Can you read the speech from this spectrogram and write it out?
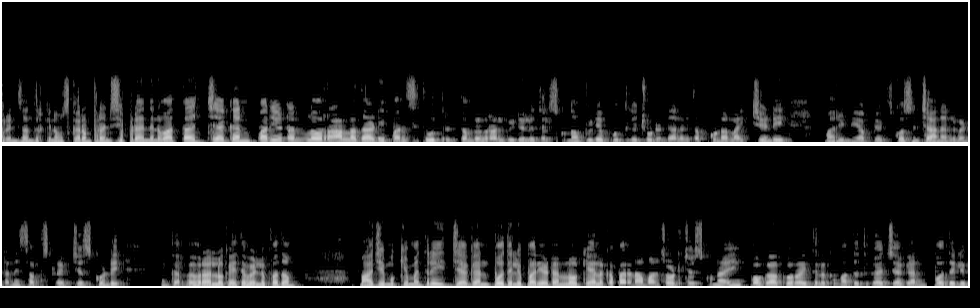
ఫ్రెండ్స్ అందరికీ నమస్కారం. ఫ్రెండ్స్ ఇప్పుడైన తర్వాత జగన్ పర్యటనలో రాళ్ళ దాడి పరిస్థితి ఉద్రిక్తం వివరాలు వీడియోలో తెలుసుకుందాం. వీడియో పూర్తిగా చూడండి అలాగే తప్పకుండా లైక్ చేయండి. మరిన్ని అప్డేట్స్ కోసం ఛానల్ వెంటనే సబ్స్క్రైబ్ చేసుకోండి. ఇంకా వివరాల్లోకి అయితే వెళ్ళిపోదాం. మాజీ ముఖ్యమంత్రి జగన్ పొదిలి పర్యటనలో కీలక పరిణామాలు చోటు చేసుకున్నాయి. పొగాకు రైతులకు మద్దతుగా జగన్ పొదిలి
